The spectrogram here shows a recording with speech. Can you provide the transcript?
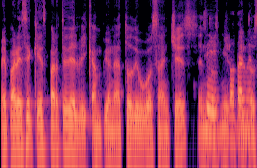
me parece que es parte del bicampeonato de Hugo Sánchez en, Sí, 2000 en, dos-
